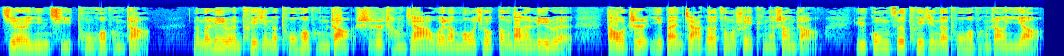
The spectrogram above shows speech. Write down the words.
继而引起通货膨胀。那么利润推进的通货膨胀是指厂家为了谋求更大的利润，导致一般价格总水平的上涨。与工资推进的通货膨胀一样，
